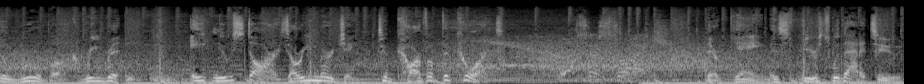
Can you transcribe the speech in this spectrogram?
The rulebook rewritten. Eight new stars are emerging to carve up the court. What a strike! Their game is fierce with attitude,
